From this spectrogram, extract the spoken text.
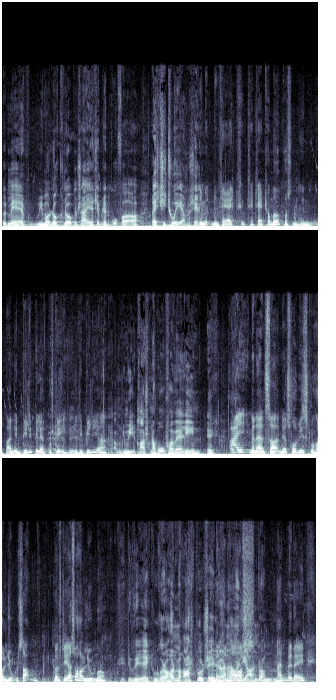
ud med, at vi må lukke knuppen, så har jeg simpelthen brug for at restituere mig selv. Jamen, men kan jeg ikke, kan, jeg komme med på sådan en, bare en, billig billet måske? En af de billigere? Jamen, Emil, præsten har brug for at være alene, ikke? Nej, men altså, jeg troede, vi skulle holde jul sammen. Hvem skal jeg så holde jul med? Det, det ved jeg ikke. Du kan da holde med Rasmus eller Jamen, han nogle har af også... de andre. Han vil da ikke.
